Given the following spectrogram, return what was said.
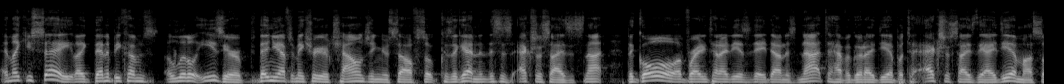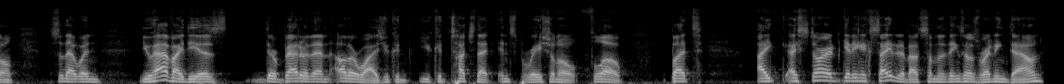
and like you say, like then it becomes a little easier. Then you have to make sure you're challenging yourself. So, because again, this is exercise. It's not the goal of writing 10 ideas a day down is not to have a good idea, but to exercise the idea muscle so that when you have ideas, they're better than otherwise. You could, you could touch that inspirational flow. But I, I started getting excited about some of the things I was writing down.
